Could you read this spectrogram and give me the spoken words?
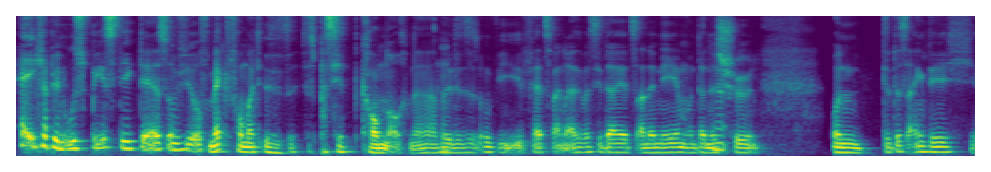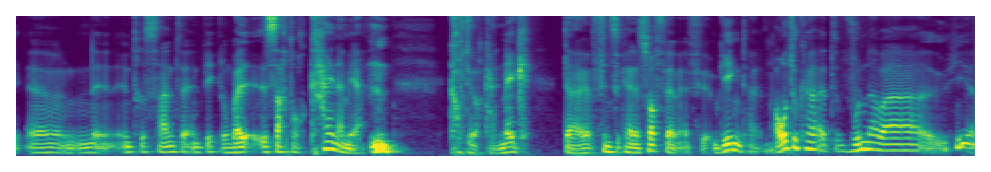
hey, ich habe hier einen USB-Stick, der ist irgendwie auf Mac formatiert. Das passiert kaum noch, ne? Weil das ist irgendwie FAT32, was sie da jetzt alle nehmen und dann ist Ja. schön. Und das ist eigentlich äh, eine interessante Entwicklung, weil es sagt auch keiner mehr, hm, kauf dir doch keinen Mac. Da findest du keine Software mehr für. Im Gegenteil. AutoCAD, wunderbar, hier,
